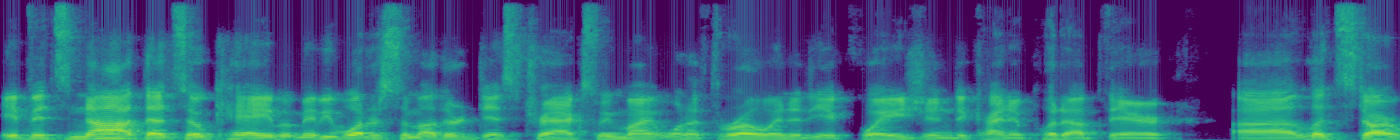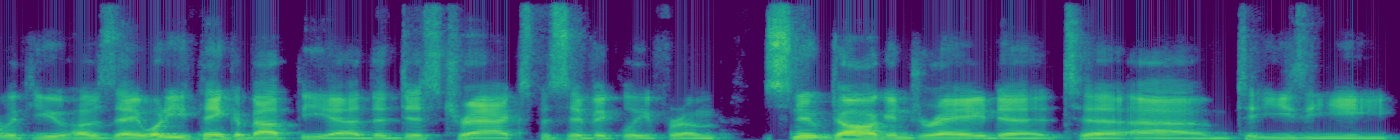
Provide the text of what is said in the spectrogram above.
If it's not, that's okay. But maybe what are some other diss tracks we might want to throw into the equation to kind of put up there uh, let's start with you, Jose. What do you think about the uh, the diss track specifically from Snoop Dogg and Dre to to um, to Easy E?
